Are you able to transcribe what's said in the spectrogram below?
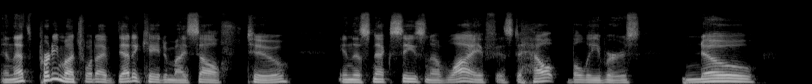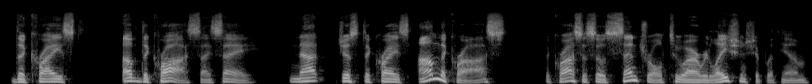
and that's pretty much what i've dedicated myself to in this next season of life is to help believers know the christ of the cross i say. Not just the christ on the cross the cross is so central to our relationship with him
